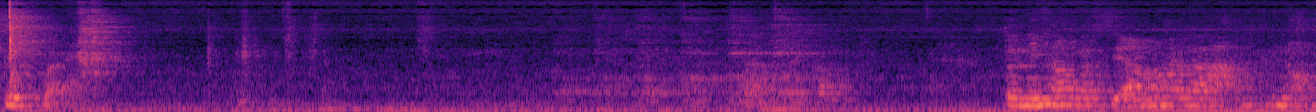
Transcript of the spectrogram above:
ปิดไปตัวนี้เฮาก็เสิเอามาล้างพี่น้อง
